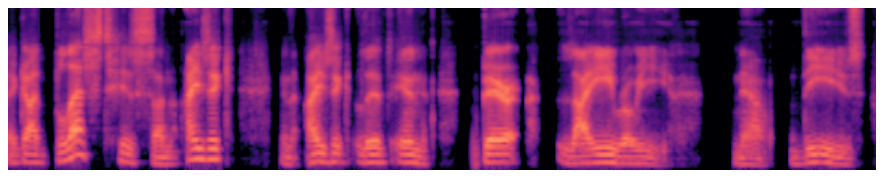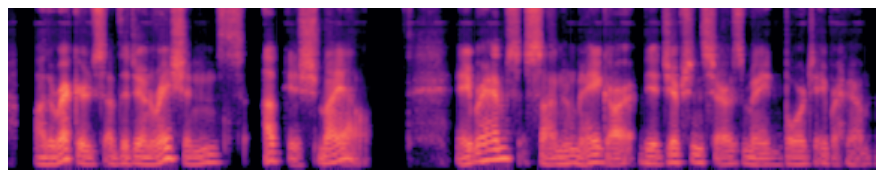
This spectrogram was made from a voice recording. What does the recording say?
that God blessed his son Isaac, and Isaac lived in Ber Lairoi. Now, these are the records of the generations of Ishmael. Abraham's son, whom Hagar, the Egyptian Sarah's maid, bore to Abraham.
